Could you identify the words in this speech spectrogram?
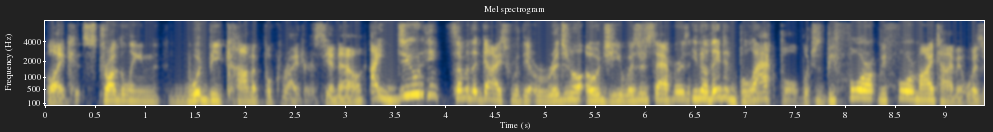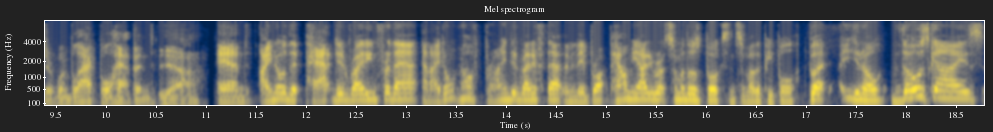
like struggling would be comic book writers, you know? I do think some of the guys who were the original OG Wizard staffers, you know, they did Black Bull, which was before before my time at Wizard when Black Bull happened. Yeah. And I know that Pat did writing for that, and I don't know if Brian did writing for that. I mean, they brought Palmiotti wrote some of those books and some other people, but you know, those guys,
